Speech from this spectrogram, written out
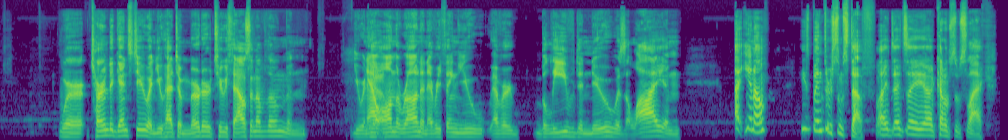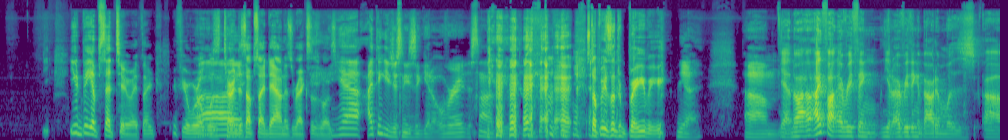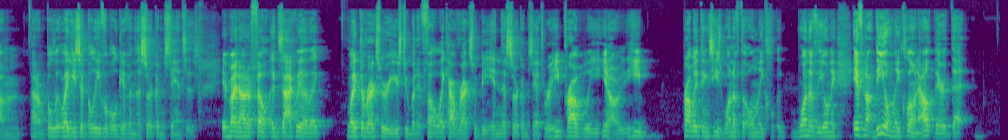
were turned against you and you had to murder 2,000 of them and you were now Yeah. on the run and everything you ever believed and knew was a lie? And, I, you know, he's been through some stuff. I'd, I'd say uh, cut him some slack. You'd be upset too, I think, if your world was turned Uh, as upside down as Rex's was. Yeah, I think he just needs to get over it. It's not a big deal. Stop being such a baby. yeah. Um, Yeah, no, I, I thought everything, you know, everything about him was, um, I don't, belie- like you said, believable given the circumstances. It might not have felt exactly like like the Rex we were used to, but it felt like how Rex would be in this circumstance, where he probably, you know, he probably thinks he's one of the only, one of the only, if not the only clone out there that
